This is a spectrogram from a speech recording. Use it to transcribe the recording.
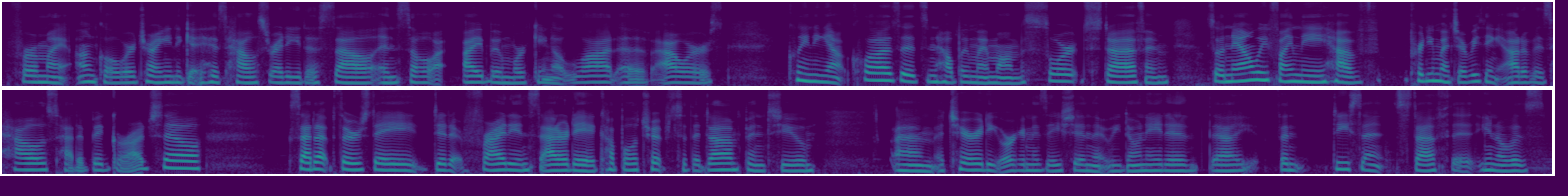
for my uncle. We're trying to get his house ready to sell, and so I've been working a lot of hours cleaning out closets and helping my mom sort stuff and so now we finally have pretty much everything out of his house had a big garage sale set up thursday did it friday and saturday a couple of trips to the dump and to um, a charity organization that we donated the, the decent stuff that you know was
